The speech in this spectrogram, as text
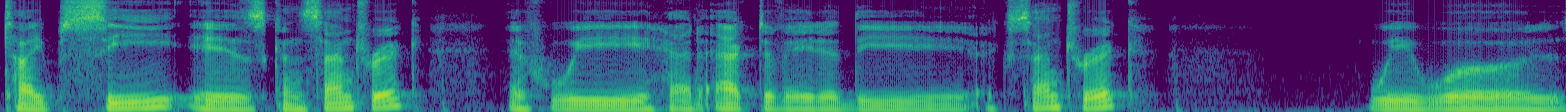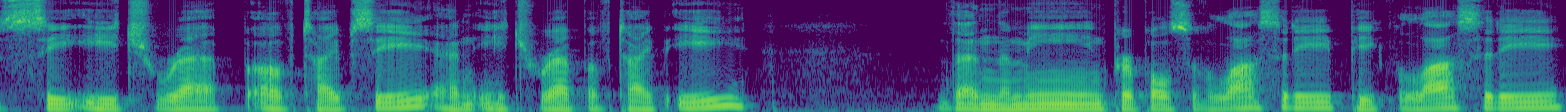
Type C is concentric. If we had activated the eccentric, we would see each rep of type C and each rep of type E, then the mean propulsive velocity, peak velocity,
